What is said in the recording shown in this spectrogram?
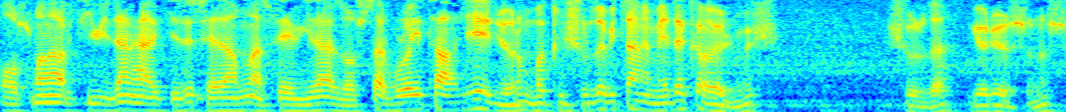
Osman abi TV'den herkese selamlar, sevgiler dostlar. Burayı tahliye ediyorum. Bakın şurada bir tane medeka ölmüş. Şurada görüyorsunuz.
